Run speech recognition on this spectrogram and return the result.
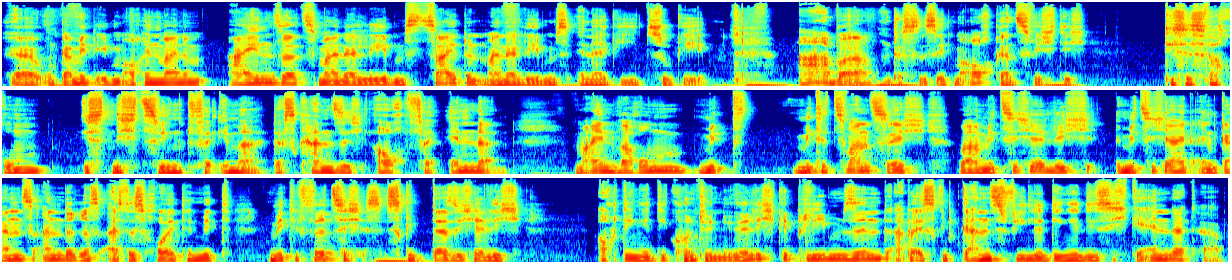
äh, und damit eben auch in meinem Einsatz meiner Lebenszeit und meiner Lebensenergie zu geben. Aber, und das ist eben auch ganz wichtig, dieses Warum ist nicht zwingend für immer. Das kann sich auch verändern. Mein Warum mit Mitte 20 war mit sicherlich, mit Sicherheit ein ganz anderes, als es heute mit Mitte 40 ist. Es gibt da sicherlich auch Dinge, die kontinuierlich geblieben sind, aber es gibt ganz viele Dinge, die sich geändert haben.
